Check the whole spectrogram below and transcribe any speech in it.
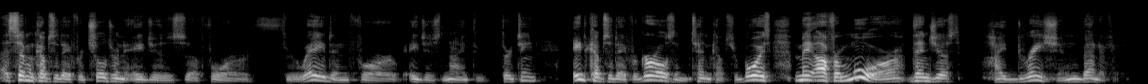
uh, 7 cups a day for children ages uh, 4 through 8, and for ages 9 through 13, 8 cups a day for girls and 10 cups for boys, may offer more than just hydration benefits.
